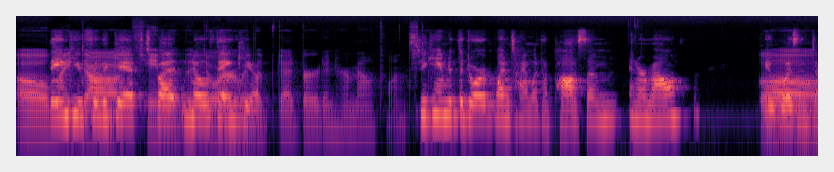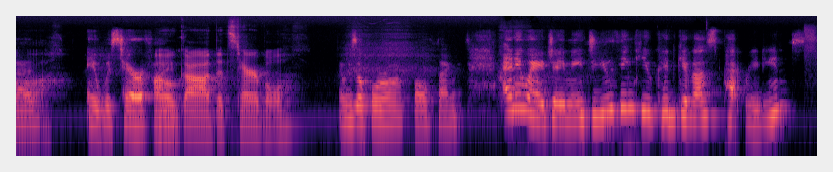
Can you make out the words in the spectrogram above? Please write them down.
oh thank you for the gift but the no thank you a dead bird in her mouth once she came to the door one time with a possum in her mouth oh. it wasn't dead oh. it was terrifying oh god that's terrible it was a horrible thing. Anyway, Jamie, do you think you could give us pet readings?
